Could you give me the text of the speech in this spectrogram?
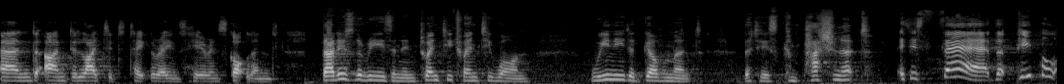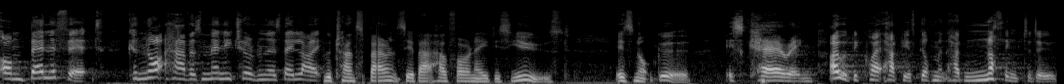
And I'm delighted to take the reins here in Scotland. That is the reason in 2021 we need a government that is compassionate. It is fair that people on benefit cannot have as many children as they like. The transparency about how foreign aid is used is not good. It's caring. I would be quite happy if government had nothing to do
